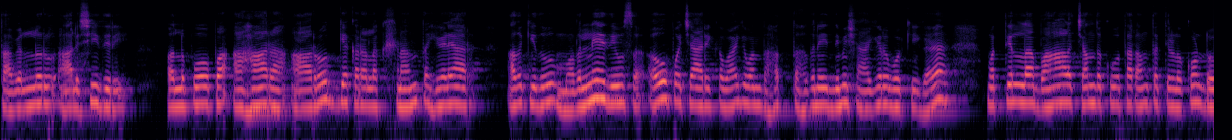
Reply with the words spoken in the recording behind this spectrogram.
ತಾವೆಲ್ಲರೂ ಆಲಿಸಿದಿರಿ. ಅಲ್ಪೋಪ ಆಹಾರ ಆರೋಗ್ಯಕರ ಲಕ್ಷಣ ಅಂತ ಹೇಳ್ಯಾರ. ಅದಕ್ಕಿದು ಮೊದಲನೇ ದಿವಸ ಔಪಚಾರಿಕವಾಗಿ ಒಂದು ಹತ್ತು, ಹದಿನೈದು ನಿಮಿಷ ಆಗಿರ್ಬೇಕೀಗ ಮತ್ತಿಲ್ಲ ಭಾಳ ಚಂದ ಕೂತಾರ ಅಂತ ತಿಳ್ಕೊಂಡು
